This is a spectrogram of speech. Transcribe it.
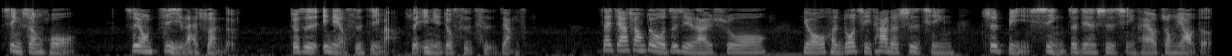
性生活是用季来算的，就是一年有四季嘛，所以一年就四次这样子。再加上对我自己来说，有很多其他的事情是比性这件事情还要重要的，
